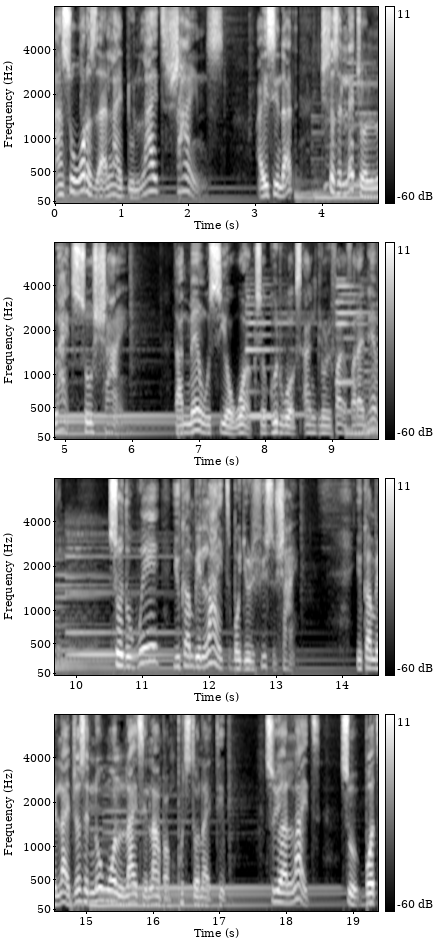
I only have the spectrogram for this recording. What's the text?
And so what does that light do? Light shines. Are you seeing that? Jesus said, Let your light so shine that men will see your works, your good works, and glorify your Father in heaven. So the way you can be light, but you refuse to shine. You can be light. Just say no one lights a lamp and puts it on a table. So you are light. So, but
